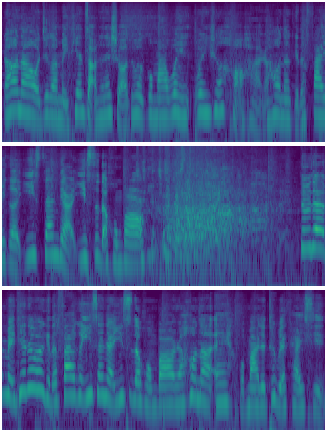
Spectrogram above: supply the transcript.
然后呢，我这个每天早晨的时候都会跟我妈问问一声好哈，然后呢给她发一个一三点一四的红包。对不对？每天都会给他发一个一三点一四的红包，然后呢，哎，我妈就特别开心。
